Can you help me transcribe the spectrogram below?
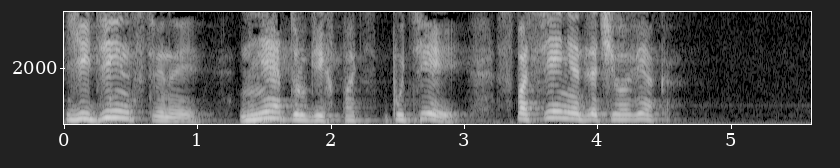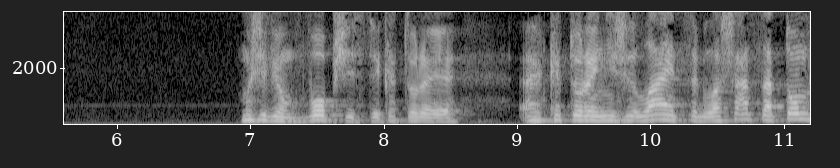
единственный нет других путей спасения для человека. Мы живем в обществе, которое, э, которое не желает соглашаться о том,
